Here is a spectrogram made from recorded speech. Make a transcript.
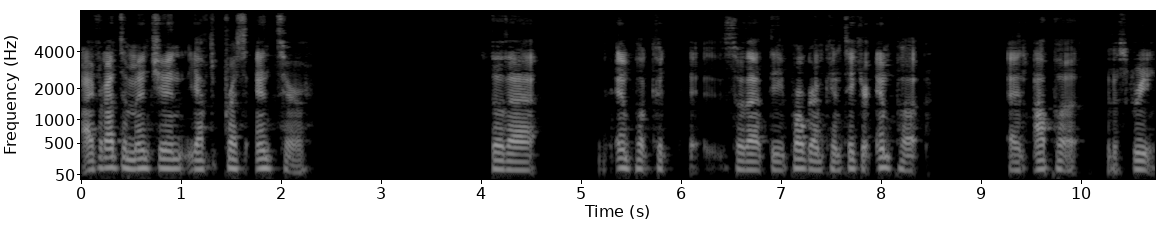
I forgot to mention you have to press enter so that input could eh, so that the program can take your input and output to the screen,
